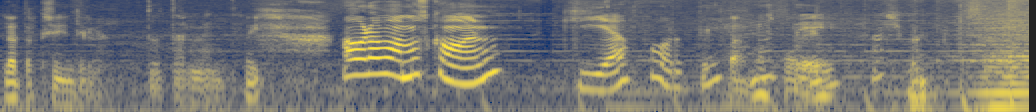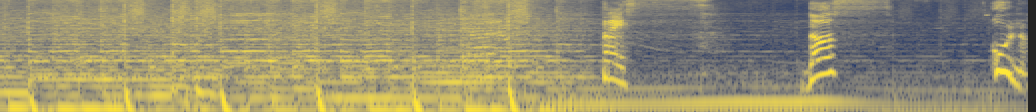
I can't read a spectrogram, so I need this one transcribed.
la tracción integral. Totalmente. Sí. Ahora vamos con Kia Forte. Vamos por él. Tres, dos, uno.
